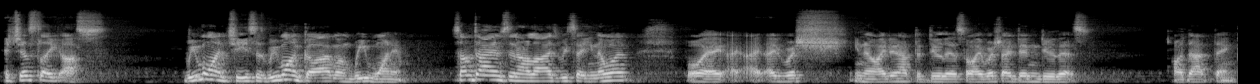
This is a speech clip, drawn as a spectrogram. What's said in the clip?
It's just like us. We want Jesus. We want God when we want Him. Sometimes in our lives we say, you know what? boy, I, I, I wish, you know, I didn't have to do this, or I wish I didn't do this, or that thing.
